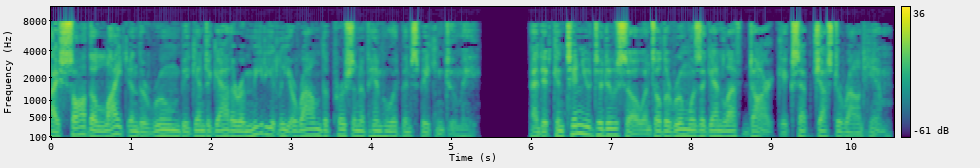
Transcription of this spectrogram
I saw the light in the room begin to gather immediately around the person of him who had been speaking to me, and it continued to do so until the room was again left dark except just around him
